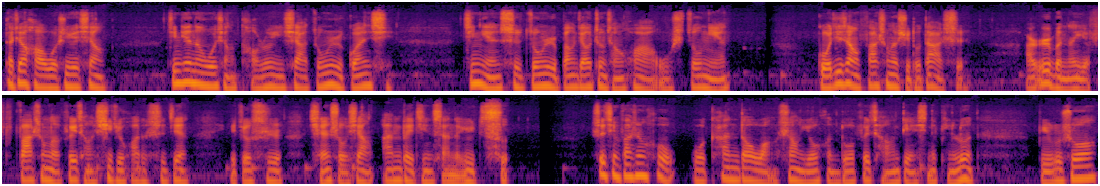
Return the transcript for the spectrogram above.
大家好，我是月相。今天呢，我想讨论一下中日关系。今年是中日邦交正常化五十周年，国际上发生了许多大事，而日本呢也发生了非常戏剧化的事件，也就是前首相安倍晋三的遇刺。事情发生后，我看到网上有很多非常典型的评论，比如说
